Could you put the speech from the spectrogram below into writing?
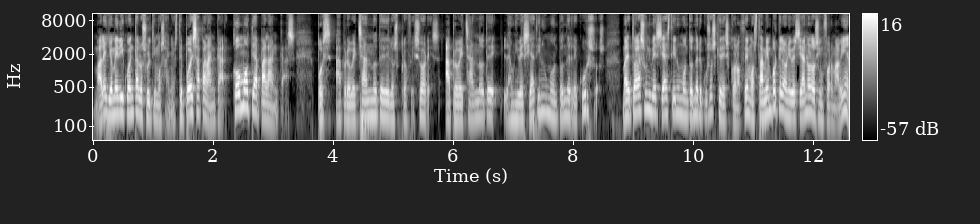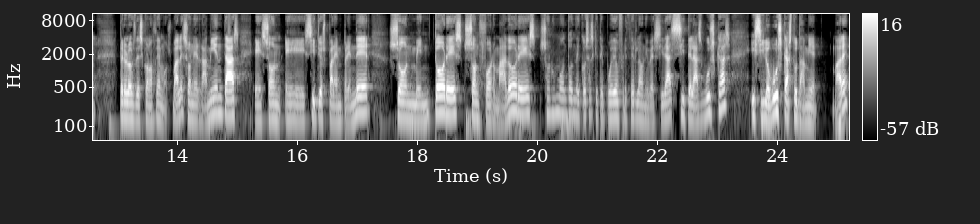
¿vale? Yo me di cuenta en los últimos años, te puedes apalancar. ¿Cómo te apalancas? Pues aprovechándote de los profesores, aprovechándote... La universidad tiene un montón de recursos, ¿vale? Todas las universidades tienen un montón de recursos que desconocemos, también porque la universidad no los informa bien, pero los desconocemos, ¿vale? Son herramientas, eh, son eh, sitios para emprender, son mentores, son formadores, son un montón de cosas que te puede ofrecer la universidad si te las buscas y si lo buscas tú también. ¿Vale?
